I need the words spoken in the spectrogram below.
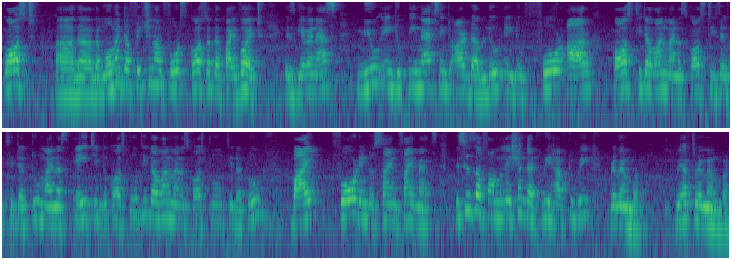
cost uh, the the moment of frictional force cost at the pivot is given as mu into p max into rw into 4r cos theta 1 minus cos theta, theta 2 minus h into cos 2 theta 1 minus cos 2 theta 2 by 4 into sine phi max. This is the formulation that we have to be remember. We have to remember.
